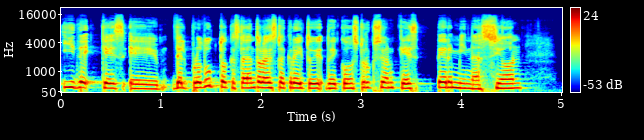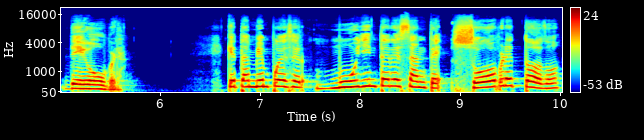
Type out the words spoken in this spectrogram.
y de, que es, eh, del producto que está dentro de este crédito de construcción, que es terminación de obra que también puede ser muy interesante, sobre todo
